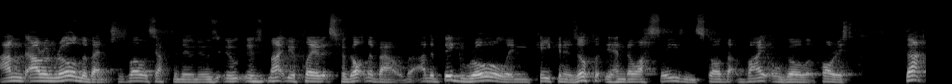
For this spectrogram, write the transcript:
And Aaron Rowe on the bench as well this afternoon, who might be a player that's forgotten about, but had a big role in keeping us up at the end of last season, scored that vital goal at Forest. That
